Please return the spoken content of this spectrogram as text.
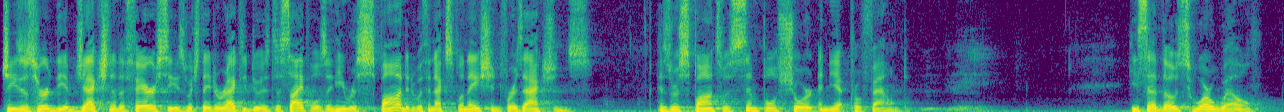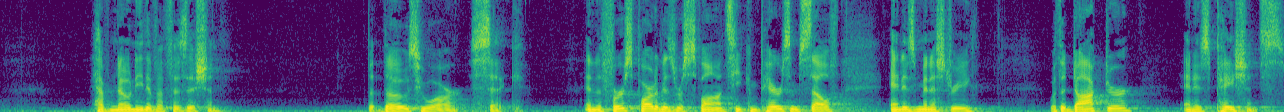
Jesus heard the objection of the Pharisees, which they directed to his disciples, and he responded with an explanation for his actions. His response was simple, short, and yet profound. He said, Those who are well have no need of a physician, but those who are sick. In the first part of his response, he compares himself and his ministry with a doctor and his patients.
